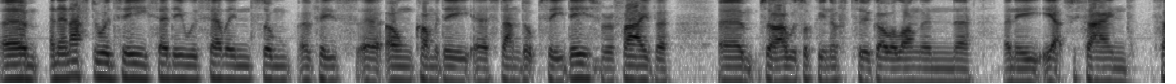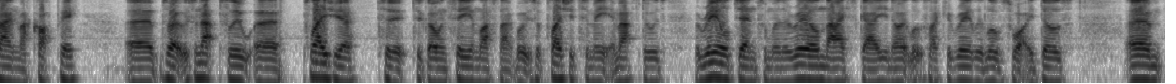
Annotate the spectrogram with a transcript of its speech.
um, and then afterwards he said he was selling some of his uh, own comedy uh, stand-up CDs for a fiver. Um, so I was lucky enough to go along and uh, and he, he actually signed signed my copy. Um, so it was an absolute uh, pleasure to, to go and see him last night but it was a pleasure to meet him afterwards. A real gentleman a real nice guy you know it looks like he really loves what he does. Um,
